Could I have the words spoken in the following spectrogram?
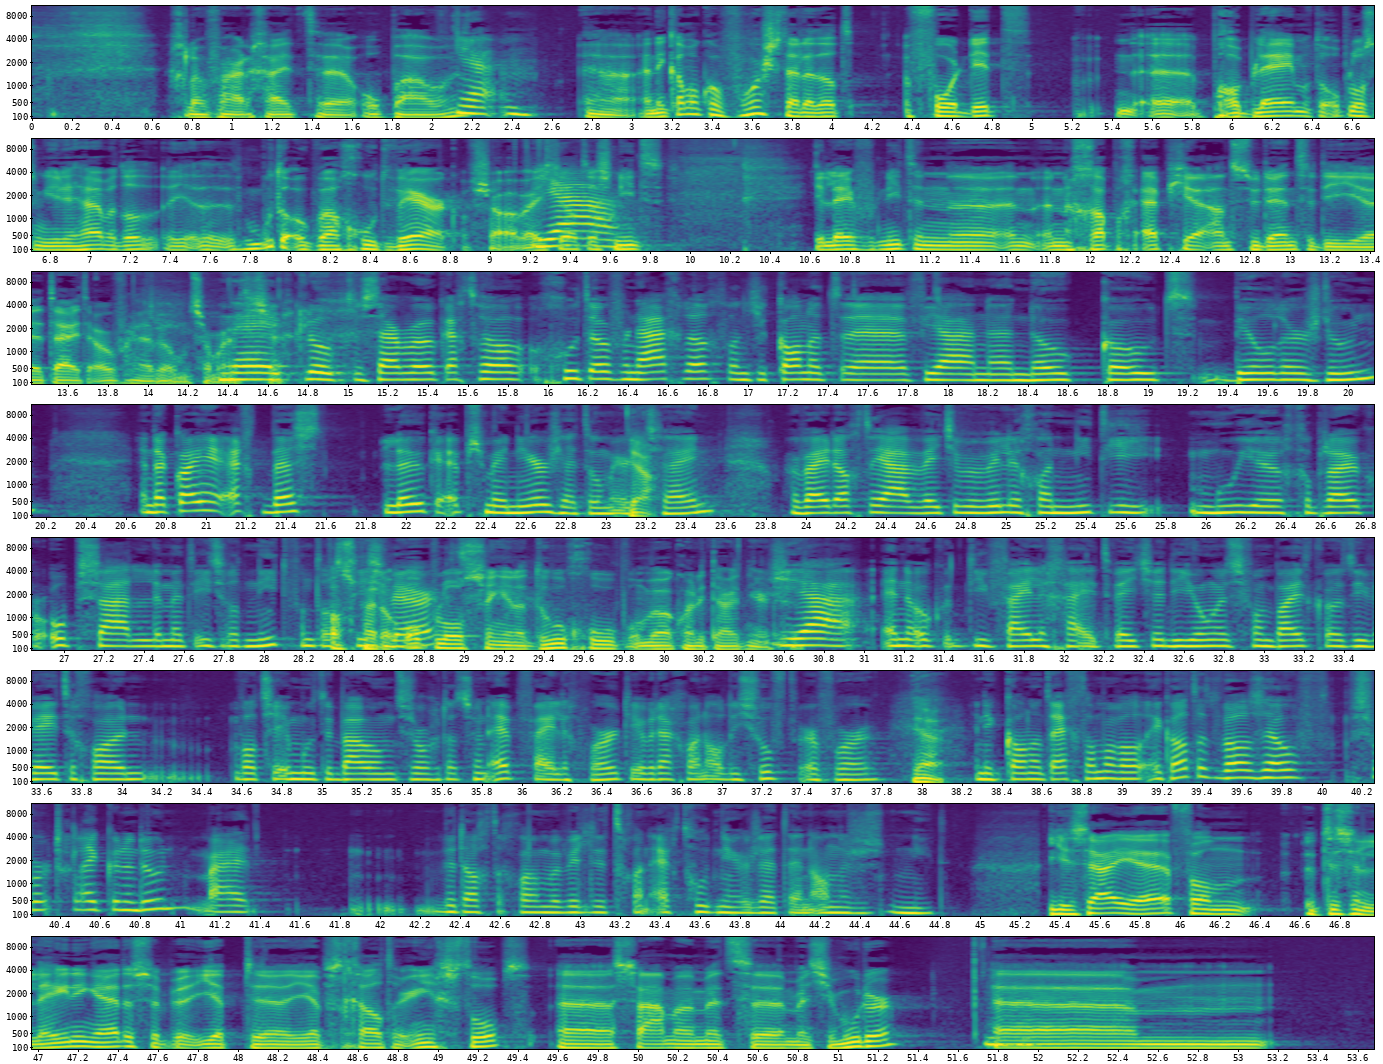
Geloofwaardigheid opbouwen. ja. Ja, en ik kan me ook wel voorstellen dat voor dit eh, probleem of de oplossing die jullie hebben, dat het moet ook wel goed werken of zo. Weet je, dat is niet. Je levert niet een, eh, een, een grappig appje aan studenten die eh, tijd over hebben, om het zo maar te Nee, klopt. Dus daar hebben we ook echt wel goed over nagedacht. Want je kan het via een no-code builders doen. En daar kan je echt best leuke apps mee neerzetten, om eerlijk Ja. te zijn. Maar wij dachten, ja, weet je, we willen gewoon niet die moeie gebruiker opzadelen met iets wat niet Pas fantastisch bij de werkt. oplossing en de doelgroep om wel kwaliteit neer te zetten. Ja, en ook die veiligheid, weet je. Die jongens van Bytecode, die weten gewoon wat ze in moeten bouwen... om te zorgen dat zo'n app veilig wordt. Die hebben daar gewoon al die software voor. Ja. En ik kan het echt allemaal wel... Ik had het wel zelf soortgelijk kunnen doen, maar we dachten gewoon... we willen dit gewoon echt goed neerzetten en anders niet. Je zei hè, van het is een lening, hè, dus je hebt, je hebt, eh, je hebt het geld erin gestopt eh, samen met, eh, met je moeder. Mhm. Ehm,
